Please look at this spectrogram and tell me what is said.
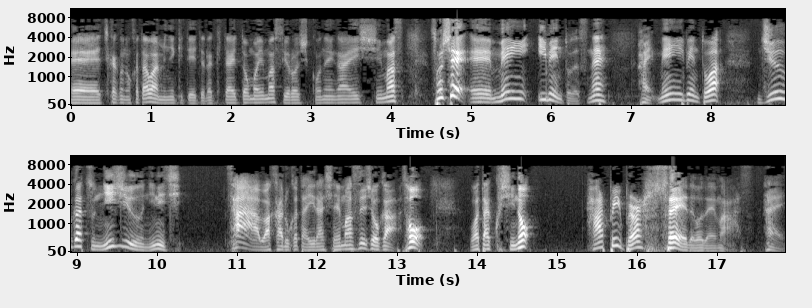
えー、近くの方は見に来ていただきたいと思います。よろしくお願いします。そして、えー、メインイベントですね。はい、メインイベントは、10月22日。さあ、わかる方いらっしゃいますでしょうか？そう。私の Happy Birthday でございます。はい。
